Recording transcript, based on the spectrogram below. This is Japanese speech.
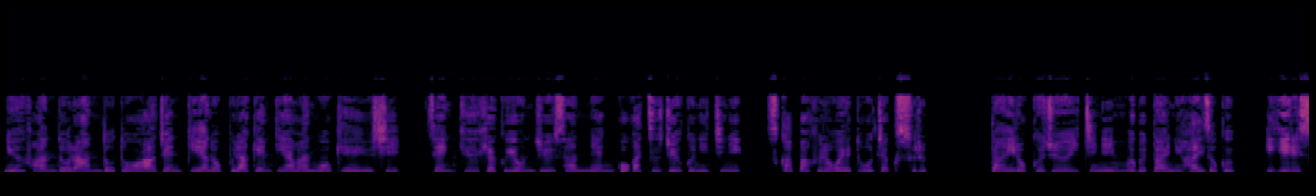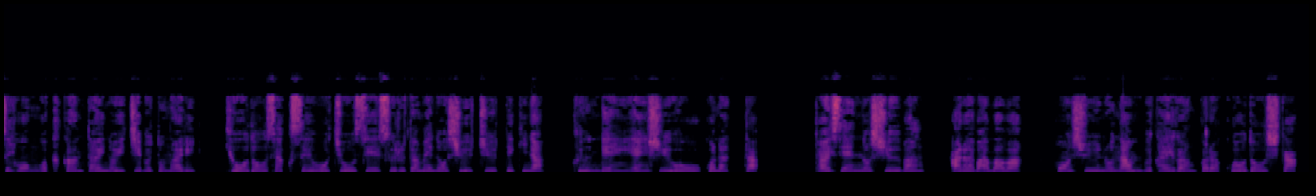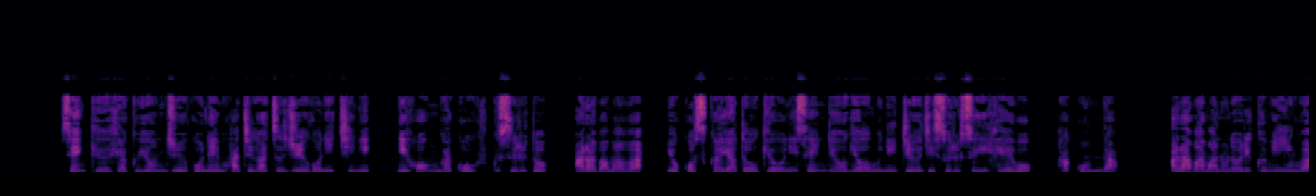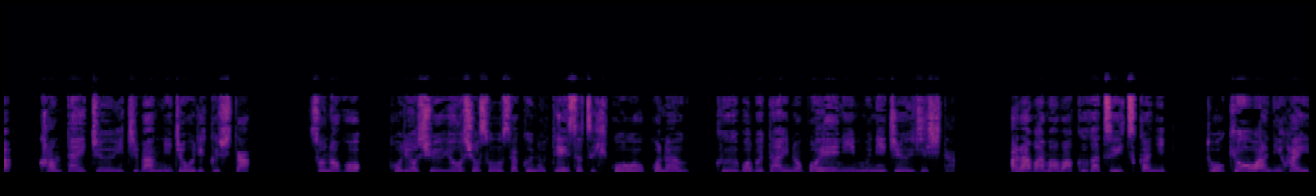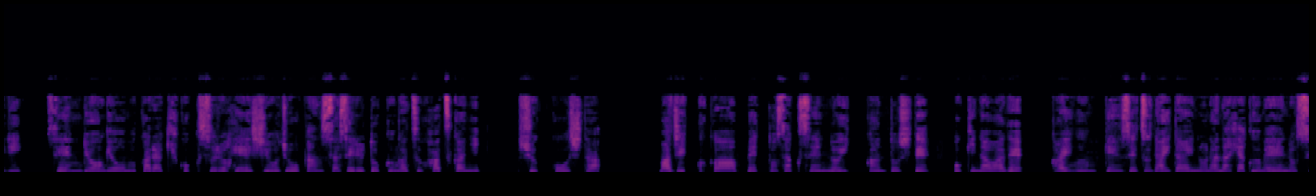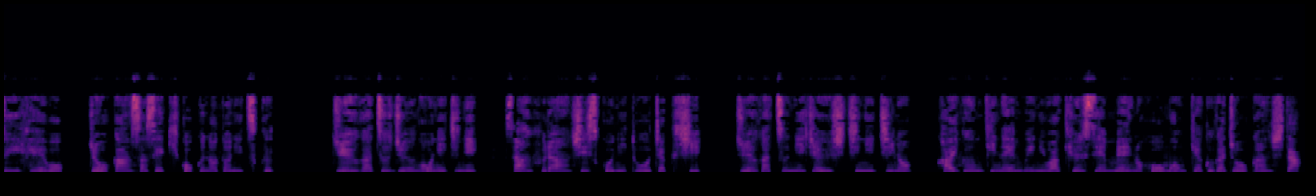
ニューファンドランドとアージェンティアのプラケンティア湾を経由し、1943年5月19日にスカパフローへ到着する。第61任務部隊に配属、イギリス本国艦隊の一部となり、共同作戦を調整するための集中的な訓練演習を行った。対戦の終盤、アラバマは本州の南部海岸から行動した。1945年8月15日に日本が降伏すると、アラバマは横須賀や東京に占領業務に従事する水兵を運んだ。アラバマの乗組員は艦隊中一番に上陸した。その後、捕虜収容所捜索の偵察飛行を行う空母部隊の護衛任務に従事した。アラバマは9月5日に東京湾に入り、占領業務から帰国する兵士を上艦させると9月20日に出港した。マジックカーペット作戦の一環として沖縄で海軍建設大隊の700名の水兵を上艦させ帰国の途に着く。10月15日にサンフランシスコに到着し、10月27日の海軍記念日には9000名の訪問客が乗艦した。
